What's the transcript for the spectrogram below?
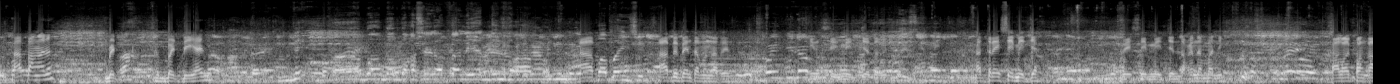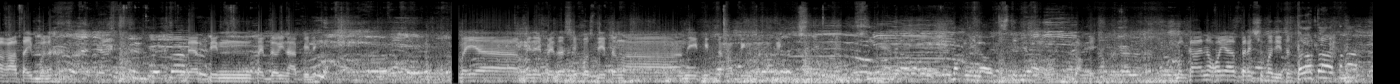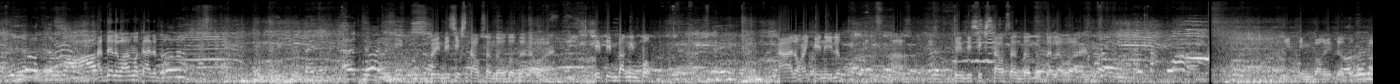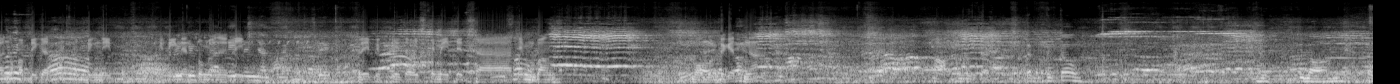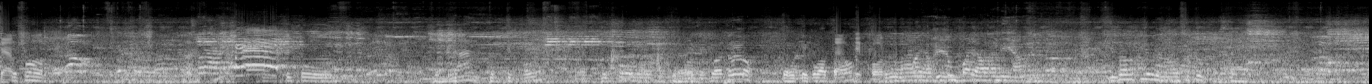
Ah, pang ano? Birth, birthday yan? Hindi, baka baba baka sila talian din baka Ah, babayin sila. ah, bibenta mo na rin. 15 image ito. Ah, 13 image. 13 image. Laki naman eh. Kala ko pangkakatay mo na. 13.5 daw yung nabili. May uh, binibenta si boss dito nga native na kabing malaki. Laki. Magkano kaya presyo mo dito? Tanga, tanga, tanga. Ah, dalawa magkano po? 26,000 daw to dalawa. Titimbangin po. Halo kay Kenilo. Ah, 26,000 daw to dalawa. Titimbangin daw to kung paano kabigat ng kambing na ito. Titingnan kung ano leg. 350 daw estimated sa timbang. Mo mabigat nga. Ah, mabigat. Ito. Kaya, Terti kuat 34.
